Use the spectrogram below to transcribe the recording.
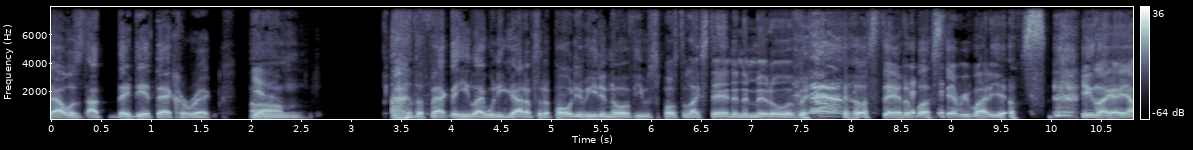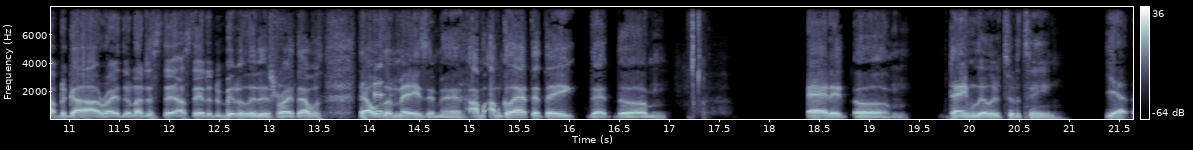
That was I, they did that correct. Yeah. Um the fact that he like when he got up to the podium, he didn't know if he was supposed to like stand in the middle of or stand amongst everybody else. He's like, "Hey, I'm the guy, right?" Then I just stand, I stand in the middle of this, right? That was that was amazing, man. I'm I'm glad that they that um added um Dame Lillard to the team. Yep.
